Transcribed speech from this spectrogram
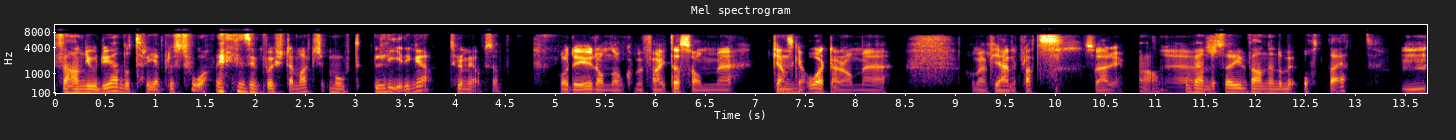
För han gjorde ju ändå 3 plus 2 i sin första match mot Lidingö till och med också. Och det är ju de de kommer fightas om eh, ganska mm. hårt där om, eh, om en fjärde plats. Så är det Ja, och Vändelsö vann ändå med 8-1. Mm,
